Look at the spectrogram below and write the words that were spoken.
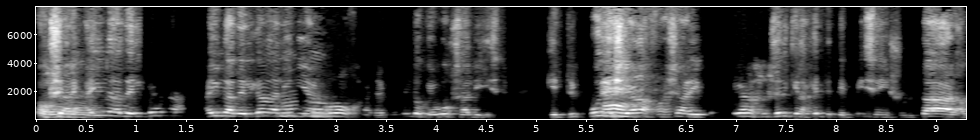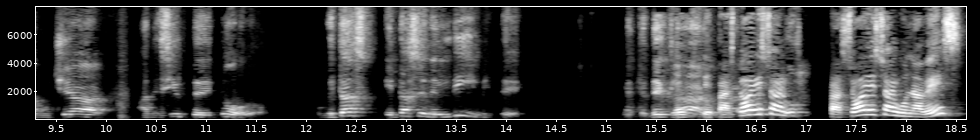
O sea, hay una delgada, hay una delgada línea roja en el momento que vos salís, que te puede ah. llegar a fallar y puede llegar a suceder que la gente te empiece a insultar, a buchear, a decirte de todo. Porque estás, estás en el límite. ¿Me entendés? Claro. ¿Te pasó eso? ¿Pasó eso alguna vez?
